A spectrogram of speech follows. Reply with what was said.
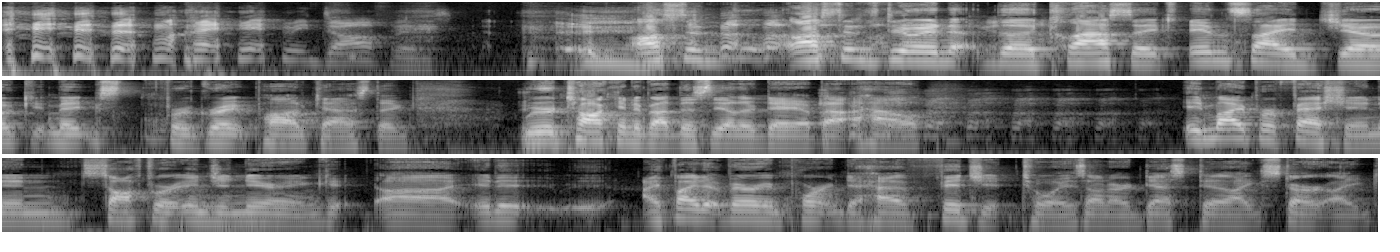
the Miami Dolphins. Austin Austin's doing the classic inside joke. It makes for great podcasting. We were talking about this the other day about how in my profession in software engineering, uh, it, it I find it very important to have fidget toys on our desk to like start like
